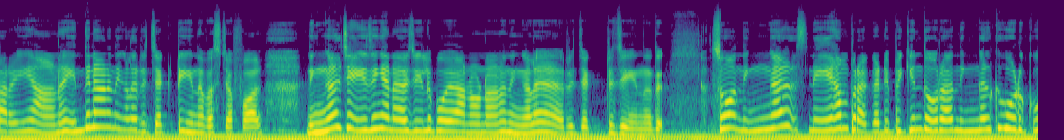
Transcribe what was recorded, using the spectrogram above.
പറയുകയാണ് എന്തിനാണ് നിങ്ങൾ റിജക്റ്റ് ചെയ്യുന്നത് ഫസ്റ്റ് ഓഫ് ഓൾ നിങ്ങൾ ചേസിങ് എനർജിയിൽ പോയാണോണ്ടാണ് നിങ്ങളെ റിജക്റ്റ് ചെയ്യുന്നത്. സോ നിങ്ങൾ സ്നേഹം പ്രകടിപ്പിക്കും തോറും അത് നിങ്ങൾക്ക് കൊടുക്കൂ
